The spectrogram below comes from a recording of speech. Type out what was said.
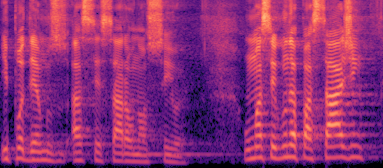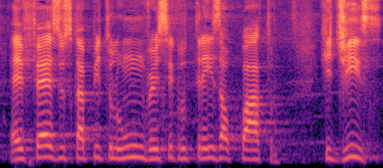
e podemos acessar ao nosso Senhor. Uma segunda passagem é Efésios capítulo 1, versículo 3 ao 4, que diz:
